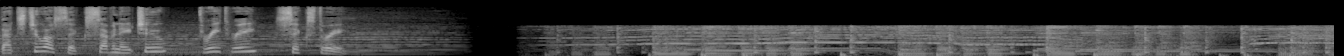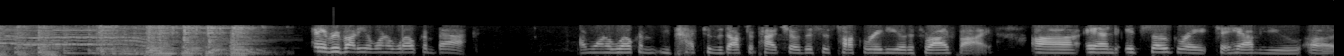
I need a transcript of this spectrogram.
That's 206 782 3363. Hey, everybody, I want to welcome back. I want to welcome you back to the Dr. Pat Show. This is Talk Radio to Thrive By. Uh, and it's so great to have you uh,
